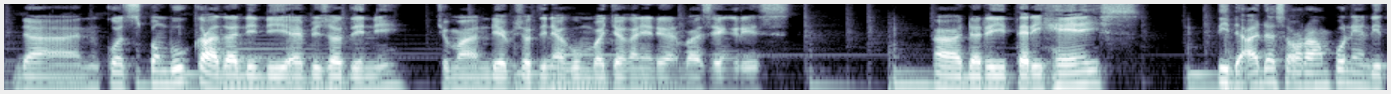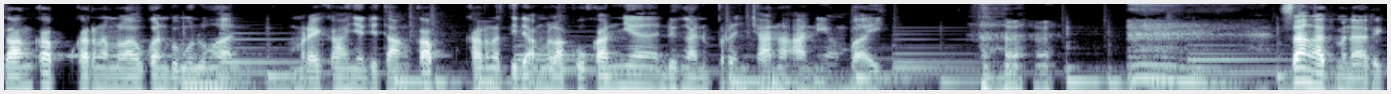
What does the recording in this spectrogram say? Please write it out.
Dan quotes pembuka tadi di episode ini, cuman di episode ini aku membacakannya dengan bahasa Inggris. Uh, dari Terry Hayes, tidak ada seorang pun yang ditangkap karena melakukan pembunuhan. Mereka hanya ditangkap karena tidak melakukannya dengan perencanaan yang baik. Sangat menarik.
